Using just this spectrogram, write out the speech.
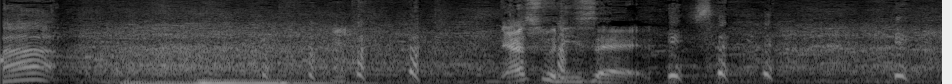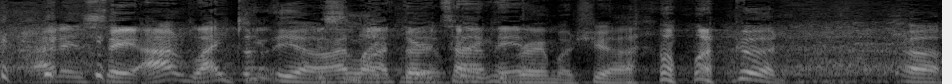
Ah. That's what he said. I didn't say I like you. Yeah, this I is like my third yeah, time Thank you very much. Yeah, good. Uh,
